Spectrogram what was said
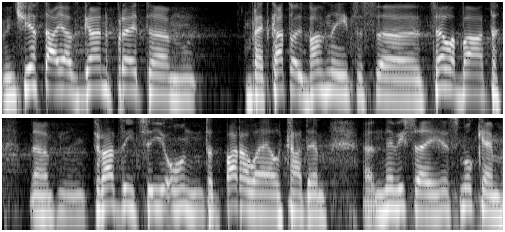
viņš iestājās gan pret um, pret katoļu baznīcas uh, celibāta uh, tradīciju un paralēli kādiem uh, nevisai smukiem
